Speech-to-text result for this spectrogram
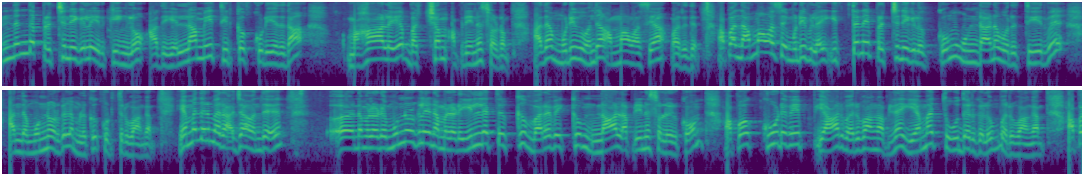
எந்தெந்த பிரச்சனைகள் இருக்கீங்களோ அது எல்லாமே தீர்க்கக்கூடியது தான் மகாலய பட்சம் அப்படின்னு சொல்கிறோம் அதான் முடிவு வந்து அமாவாசையாக வருது. அப்போ அந்த அமாவாசை முடிவில் இத்தனை பிரச்சனைகளுக்கும் உண்டான ஒரு தீர்வு அந்த முன்னோர்கள் நம்மளுக்கு கொடுத்துருவாங்க. யமதர்ம ராஜா வந்து நம்மளுடைய முன்னோர்களை நம்மளுடைய இல்லத்திற்கு வர வைக்கும் நாள் அப்படின்னு சொல்லியிருக்கோம். அப்போ கூடவே யார் வருவாங்க அப்படின்னா யம தூதர்களும் வருவாங்க. அப்போ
